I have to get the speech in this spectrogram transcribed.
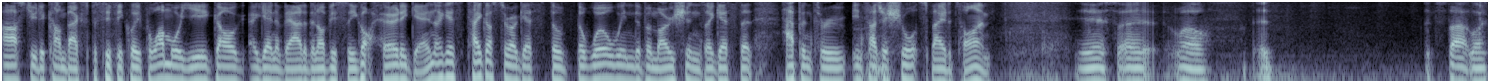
asked you to come back specifically for one more year, go again about it, and obviously you got hurt again. I guess take us through, I guess, the, the whirlwind of emotions, I guess, that happened through in such a short spate of time. Yeah, so, well, it, it started like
